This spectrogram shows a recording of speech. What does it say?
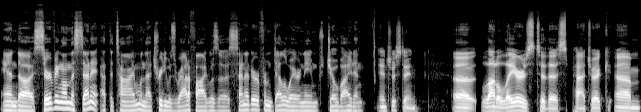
and uh, serving on the Senate at the time when that treaty was ratified was a senator from Delaware named Joe Biden. Interesting. Uh, a lot of layers to this, Patrick. Um,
